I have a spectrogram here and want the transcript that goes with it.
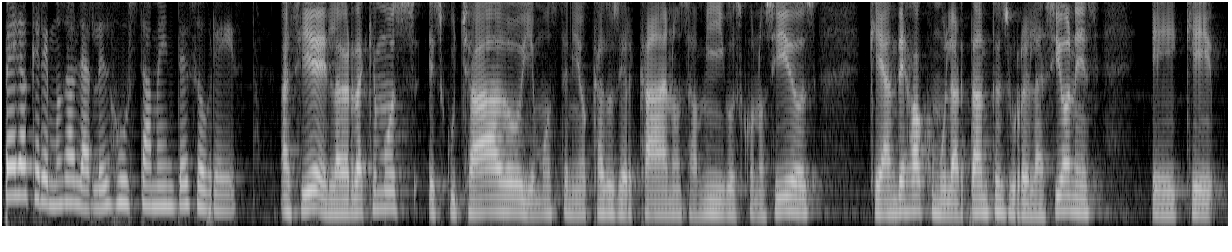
pero queremos hablarles justamente sobre esto. Así es, la verdad que hemos escuchado y hemos tenido casos cercanos, amigos, conocidos, que han dejado acumular tanto en sus relaciones eh, que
